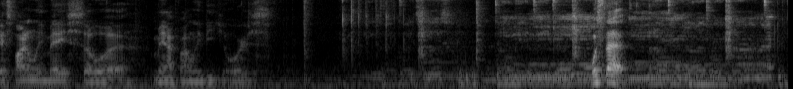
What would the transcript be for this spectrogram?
it's finally May, so uh, may I finally be yours? What's that?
